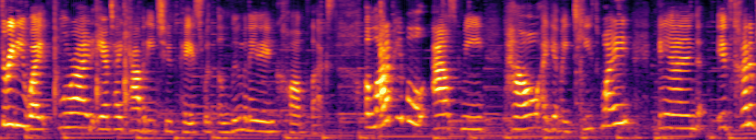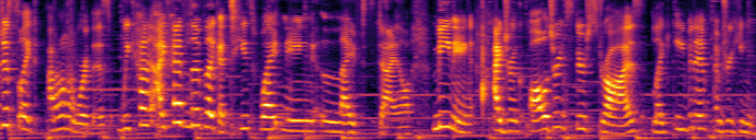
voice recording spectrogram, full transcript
3D White Fluoride Anti-Cavity Toothpaste with Illuminating Complex. A lot of people ask me how I get my teeth white and it's kind of just like, I don't know how to word this. We kind of, I kind of live like a teeth whitening lifestyle, meaning I drink all drinks through straws. Like even if I'm drinking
